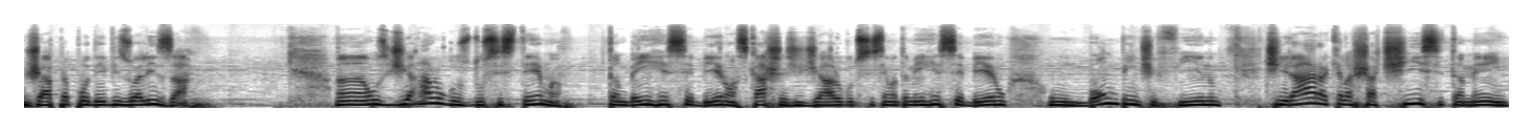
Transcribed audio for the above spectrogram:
já para poder visualizar. Uh, os diálogos do sistema também receberam, as caixas de diálogo do sistema também receberam um bom pente fino, tiraram aquela chatice também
